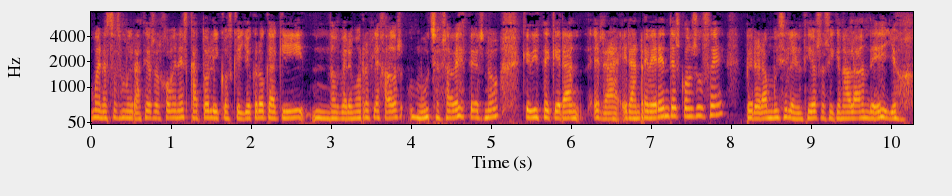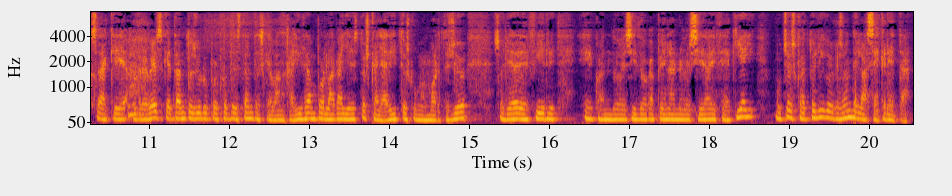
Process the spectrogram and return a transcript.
Bueno, estos son muy graciosos, jóvenes católicos, que yo creo que aquí nos veremos reflejados muchas a veces, ¿no? Que dice que eran, eran reverentes con su fe, pero eran muy silenciosos y que no hablaban de ello. O sea, que al revés que tantos grupos protestantes que evangelizan por la calle, estos calladitos como muertos. Yo solía decir, eh, cuando he sido capellán en la universidad, dice, aquí hay muchos católicos que son de la secreta,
